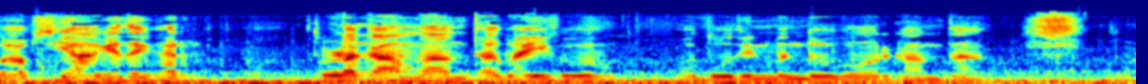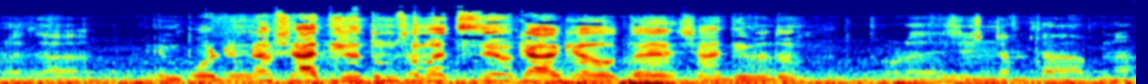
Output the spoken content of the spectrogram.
वापसी आ गए थे घर। थोड़ा काम वाम था भाई को और दो दिन बंदों को और काम था। थोड़ा सा इम्पोर्टेंट अब शादी में तुम समझते हो क्या क्या होता है शादी में तो। थोड़ा सा सिस्टम था अपना।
